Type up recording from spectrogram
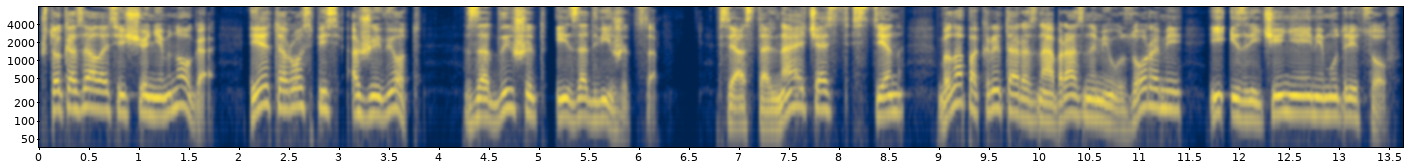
что казалось еще немного, и эта роспись оживет, задышит и задвижется. Вся остальная часть стен была покрыта разнообразными узорами и изречениями мудрецов,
